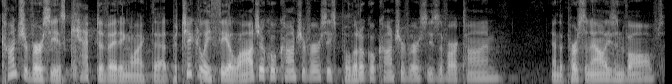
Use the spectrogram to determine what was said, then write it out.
Controversy is captivating like that, particularly theological controversies, political controversies of our time, and the personalities involved.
